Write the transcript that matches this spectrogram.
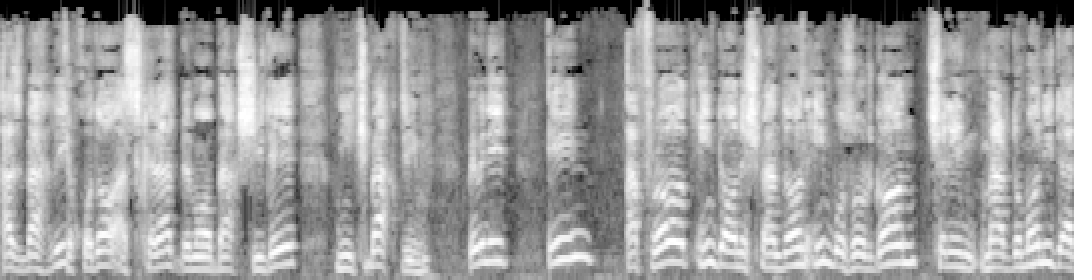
از بهره خدا از خرد به ما بخشیده نیکبختیم. ببینید این افراد این دانشمندان این بزرگان چنین مردمانی در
